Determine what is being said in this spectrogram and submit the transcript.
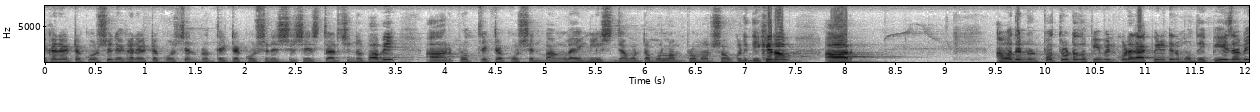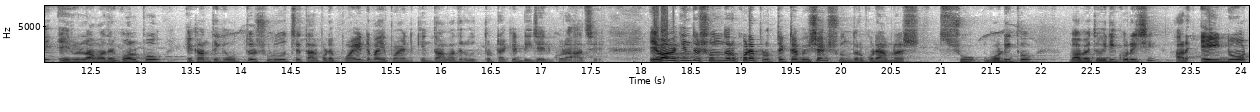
এখানে একটা কোশ্চেন এখানে একটা কোশ্চেন প্রত্যেকটা কোশ্চেনের শেষে স্টার চিহ্ন পাবে, আর প্রত্যেকটা কোশ্চেন বাংলা ইংলিশ যেমনটা বললাম, প্রমাণ সহকারে দেখে নাও। আর আমাদের নোটপত্রটা তো পেমেন্ট করার এক মিনিটের মধ্যেই পেয়ে যাবে। এই হলো আমাদের গল্প। এখান থেকে উত্তর শুরু হচ্ছে, তারপরে পয়েন্ট বাই পয়েন্ট কিন্তু আমাদের উত্তরটাকে ডিজাইন করা আছে। এভাবে কিন্তু সুন্দর করে প্রত্যেকটা বিষয় সুন্দর করে আমরা সুগঠিতভাবে তৈরি করেছি। আর এই নোট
